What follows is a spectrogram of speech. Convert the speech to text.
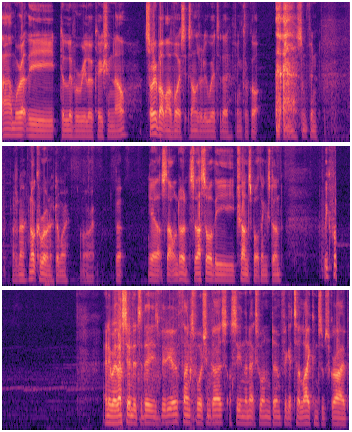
Um, we're at the delivery location now. Sorry about my voice, it sounds really weird today. I think I've got something, I don't know, not corona, don't worry, I'm alright. But yeah, that's that one done. So that's all the transport things done. We could Anyway, that's the end of today's video. Thanks for watching, guys. I'll see you in the next one. Don't forget to like and subscribe.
